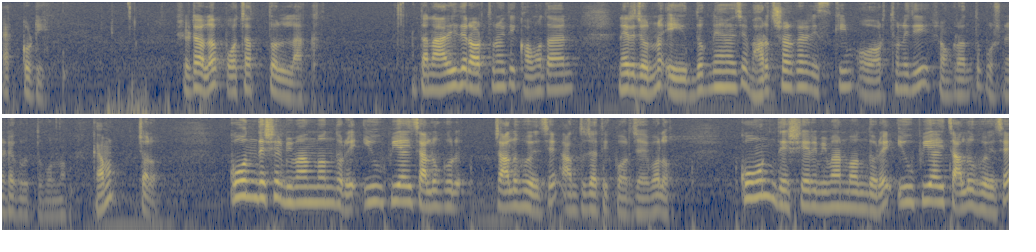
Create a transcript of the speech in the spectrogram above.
এক কোটি। সেটা হলো পঁচাত্তর লাখ। তা নারীদের অর্থনৈতিক ক্ষমতায়নের জন্য এই উদ্যোগ নেওয়া হয়েছে। ভারত সরকারের স্কিম ও অর্থনীতি সংক্রান্ত প্রশ্ন, এটা গুরুত্বপূর্ণ। কেমন? চলো। কোন দেশের বিমানবন্দরে ইউপিআই চালু করে, চালু হয়েছে আন্তর্জাতিক পর্যায়ে? বলো। কোন দেশের বিমানবন্দরে ইউপিআই চালু হয়েছে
